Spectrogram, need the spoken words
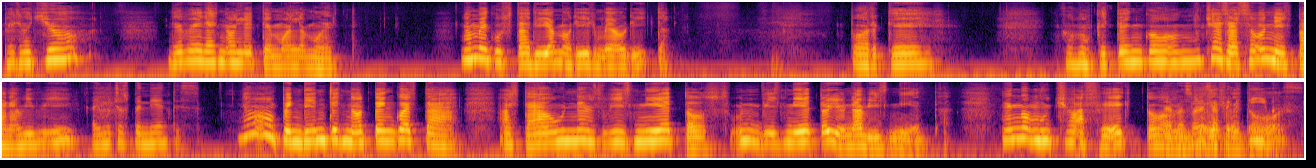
Pero yo de veras no le temo a la muerte. No me gustaría morirme ahorita, porque como que tengo muchas razones para vivir. Hay muchos pendientes. No, pendientes no tengo hasta hasta unos bisnietos, un bisnieto y una bisnieta. Tengo mucho afecto. Las razones afectivas.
